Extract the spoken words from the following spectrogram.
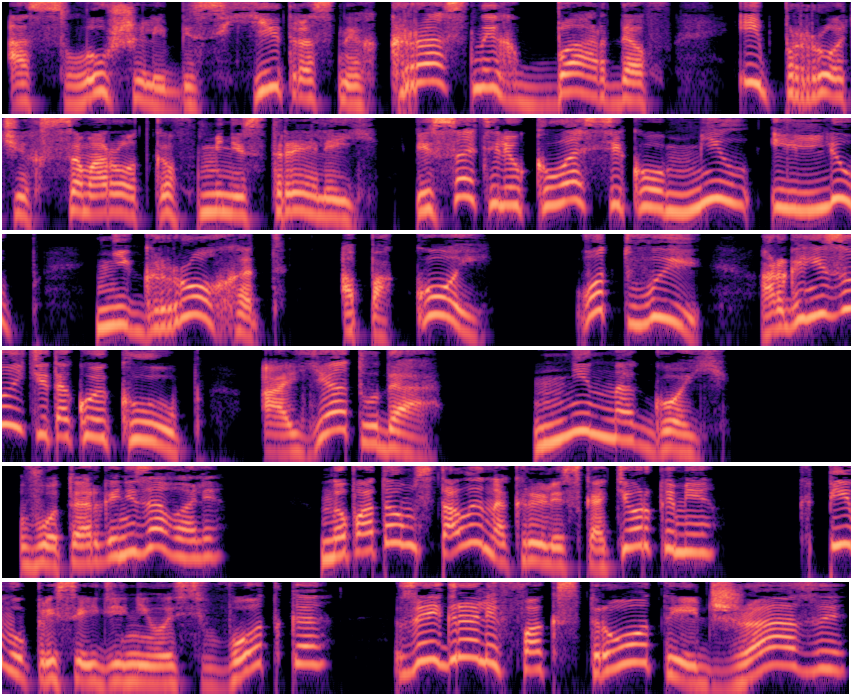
а слушали бесхитростных красных бардов и прочих самородков-министрелей. Писателю-классику мил и люб не грохот, а покой вот вы организуете такой клуб, а я туда ни ногой. Вот и организовали. Но потом столы накрыли скатерками, к пиву присоединилась водка, заиграли фокстроты и джазы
